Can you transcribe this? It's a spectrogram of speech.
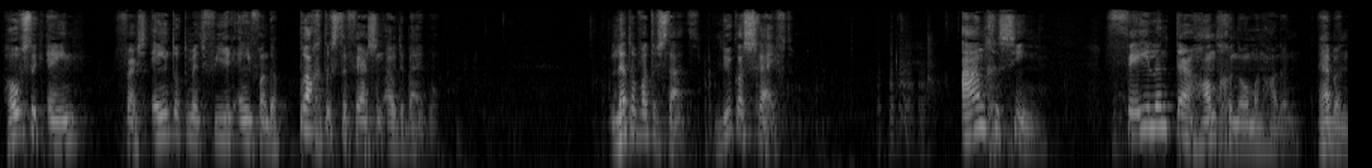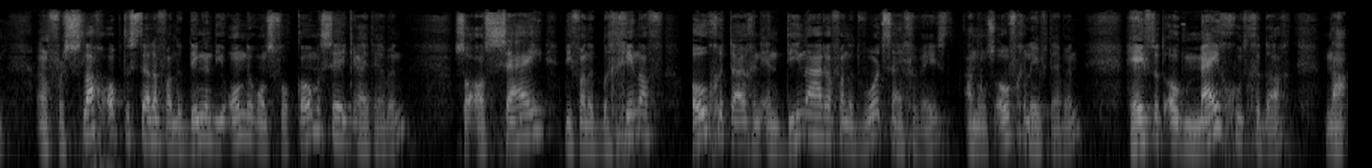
hoofdstuk 1, vers 1 tot en met 4, een van de prachtigste versen uit de Bijbel. Let op wat er staat. Lucas schrijft: Aangezien velen ter hand genomen hadden, hebben een verslag op te stellen van de dingen die onder ons volkomen zekerheid hebben, zoals zij die van het begin af ooggetuigen en dienaren van het woord zijn geweest, aan ons overgeleverd hebben, heeft het ook mij goed gedacht, na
